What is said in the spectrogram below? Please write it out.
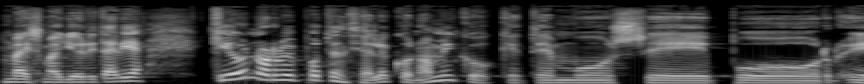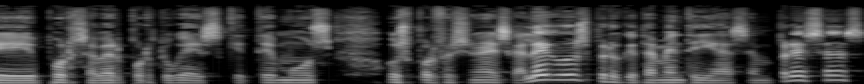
máis maioritaria, que é o enorme potencial económico que temos eh, por, eh, por saber portugués, que temos os profesionais galegos, pero que tamén teñen as empresas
